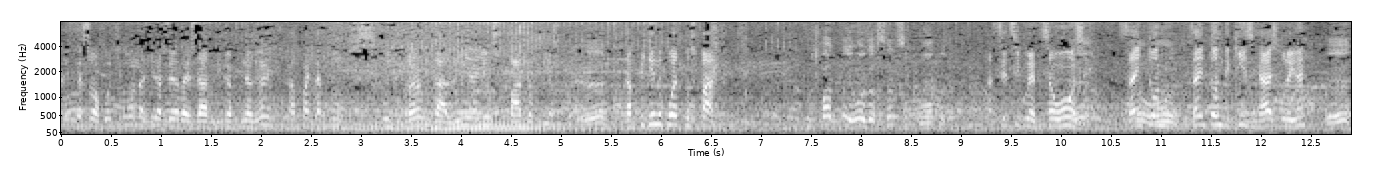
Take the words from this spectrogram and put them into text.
Aí, Pessoal, continuando aqui na Feira das Aves de Campina Grande, o rapaz tá com os, os frangos, galinha e os patos aqui, ó. Tá pedindo quanto nos patos? Os patos tem 11 a 150. A 150, são 11. Sai em, São torno, 11. sai em torno de 15 reais por aí, né? É.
